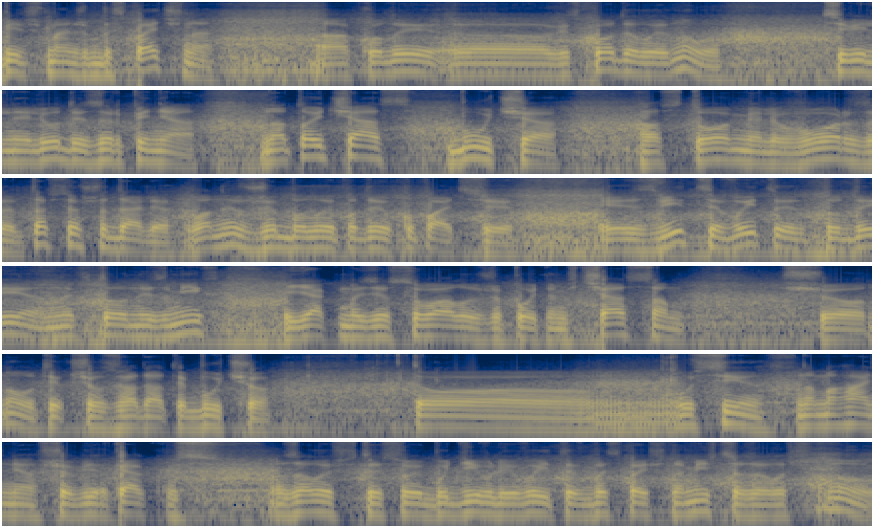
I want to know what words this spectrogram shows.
більш-менш безпечна, е, коли е, відходили ну, цивільні люди з Ірпеня. На той час Буча, Гостомель, Ворзель та все, що далі, вони вже були під окупацією. І звідси вийти туди ніхто не зміг. І як ми з'ясували вже потім з часом, що ну, от якщо згадати Бучу, то усі намагання, щоб якось залишити свою будівлю і вийти в безпечне місце, залиш... ну,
